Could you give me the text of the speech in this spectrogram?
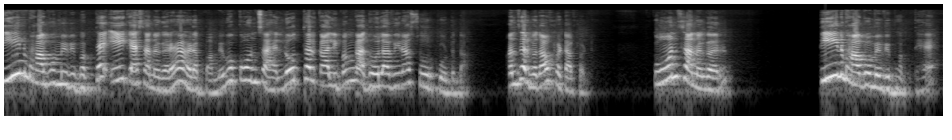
तीन भागों में विभक्त है, एक ऐसा नगर है हड़प्पा में। वो कौन सा है? लोथल, कालीबंगा, धोलावीरा, सोरकोटदा। आंसर बताओ फटाफट। कौन सा नगर तीन भागों में विभक्त है?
